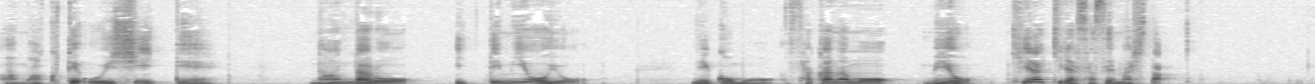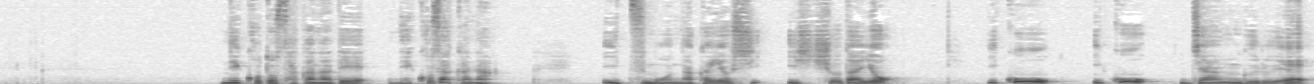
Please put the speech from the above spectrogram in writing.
甘くておいしいって？なんだろう？行ってみようよ。猫も魚も目をキラキラさせました。猫と魚で猫魚。いつも仲良し一緒だよ。行こう行こう。ジャングルへ。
